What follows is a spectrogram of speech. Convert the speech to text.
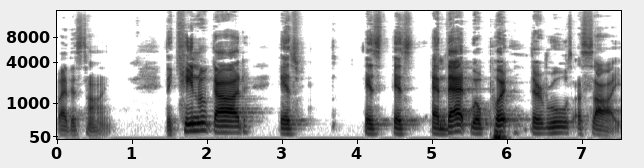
by this time. The kingdom of God is, is, is, and that will put the rules aside.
